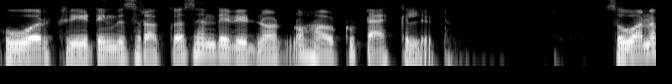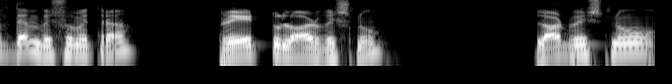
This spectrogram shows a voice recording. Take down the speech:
who were creating this ruckus and they did not know how to tackle it. So one of them, Vishwamitra, prayed to Lord Vishnu. Lord Vishnu,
